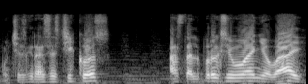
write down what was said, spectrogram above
Muchas gracias chicos. Hasta el próximo año. Bye.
